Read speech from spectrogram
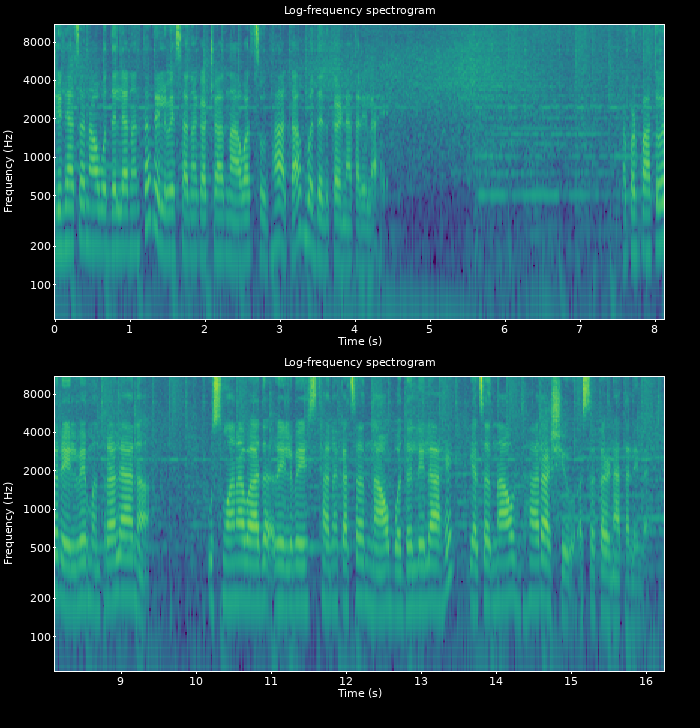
जिल्ह्याचं नाव बदलल्यानंतर रेल्वे स्थानकाच्या नावात सुद्धा आता बदल करण्यात आलेला आहे. आपण पाहतोय रेल्वे मंत्रालयानं उस्मानाबाद रेल्वे स्थानकाचं नाव बदललेलं आहे. याचं नाव धाराशिव असं करण्यात आलेलं आहे.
